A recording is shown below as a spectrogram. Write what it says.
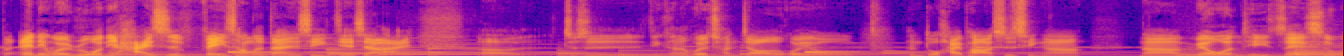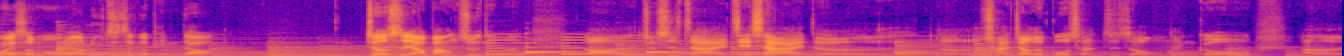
但 anyway，如果你还是非常的担心接下来，呃，就是你可能会传教会有很多害怕的事情啊，那没有问题，这也是为什么我们要录制这个频道，就是要帮助你们，呃，就是在接下来的传教的过程之中，能够呃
